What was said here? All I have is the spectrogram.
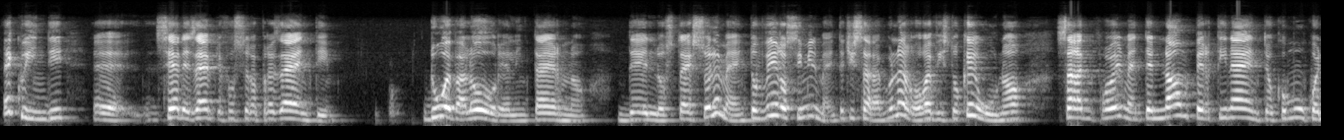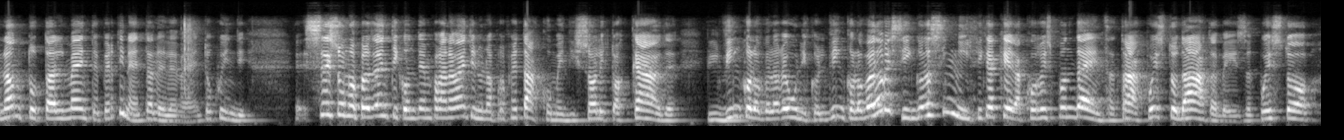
e quindi eh, se ad esempio fossero presenti due valori all'interno dello stesso elemento, verosimilmente ci sarebbe un errore visto che uno sarebbe probabilmente non pertinente o comunque non totalmente pertinente all'elemento. Quindi eh, se sono presenti contemporaneamente in una proprietà, come di solito accade, il vincolo valore unico e il vincolo valore singolo, significa che la corrispondenza tra questo database, questo,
